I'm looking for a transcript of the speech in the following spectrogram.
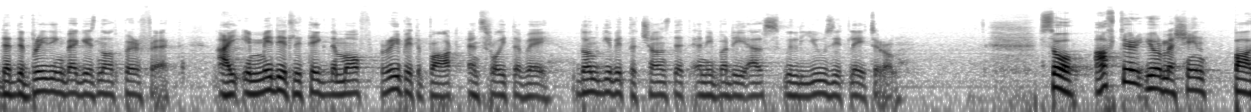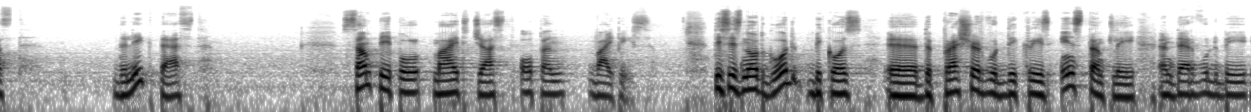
that the breathing bag is not perfect, I immediately take them off, rip it apart and throw it away. Don't give it a chance that anybody else will use it later on. So, after your machine passed the leak test, some people might just open Y-piece. This is not good because uh, the pressure would decrease instantly and there would be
